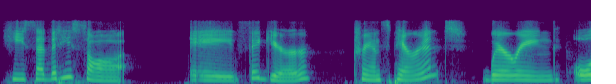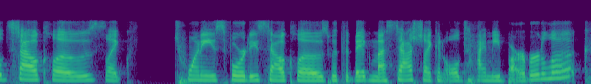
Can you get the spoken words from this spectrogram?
He said that he saw a figure transparent wearing old style clothes like 20s 40s style clothes with a big mustache like an old timey barber look.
